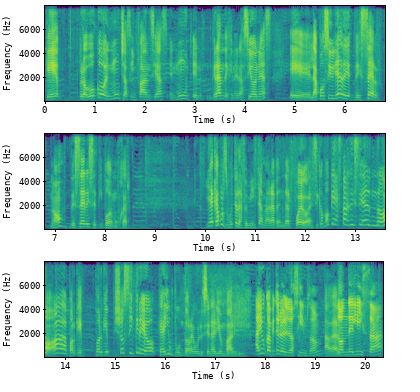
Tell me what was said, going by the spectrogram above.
que provocó en muchas infancias, en, mu- en grandes generaciones, eh, la posibilidad de, de ser, ¿no? De ser ese tipo de mujer. Y acá, por supuesto, las feministas me van a prender fuego. Así como, ¿qué estás diciendo? Ah, porque, porque yo sí creo que hay un punto revolucionario en Barbie. Hay un capítulo de Los Simpsons donde Lisa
